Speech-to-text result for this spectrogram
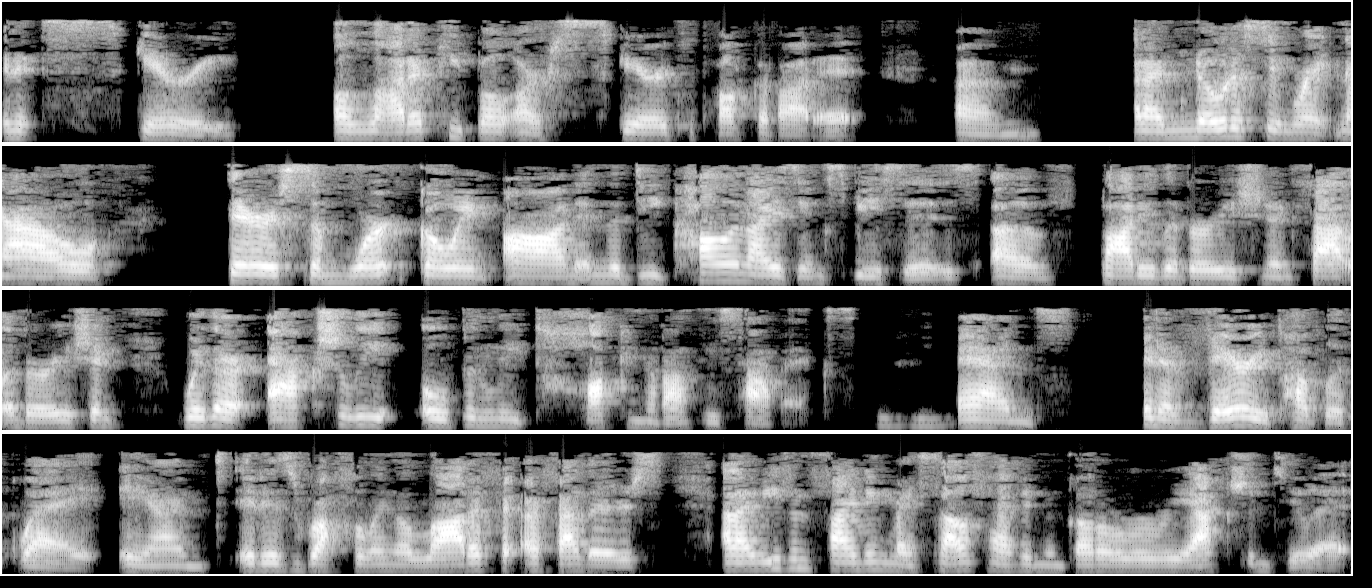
And it's scary. A lot of people are scared to talk about it. Um, and I'm noticing right now there is some work going on in the decolonizing spaces of body liberation and fat liberation where they're actually openly talking about these topics. Mm-hmm. And in a very public way and it is ruffling a lot of feathers and i'm even finding myself having a guttural reaction to it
